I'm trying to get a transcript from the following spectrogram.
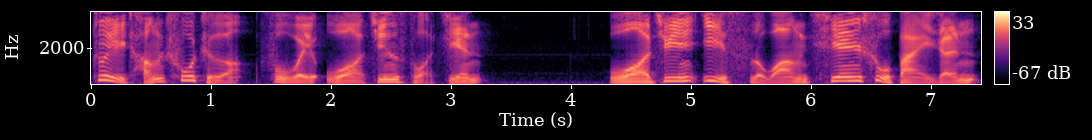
坠城出者复为我军所歼，我军亦死亡千数百人。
